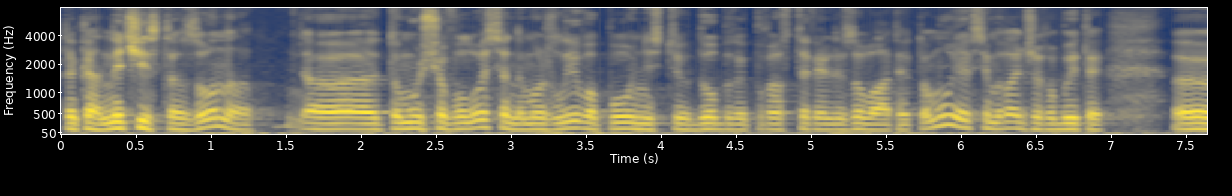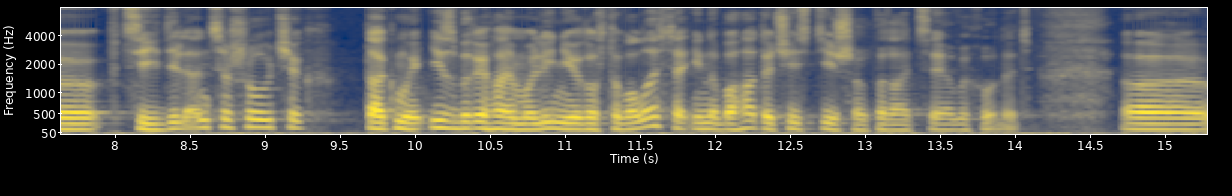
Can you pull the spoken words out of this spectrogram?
Така нечиста зона, е, тому що волосся неможливо повністю добре простерилізувати. Тому я всім раджу робити е, в цій ділянці шовчик. Так ми і зберігаємо лінію росту волосся, і набагато чистіша операція виходить. Е,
